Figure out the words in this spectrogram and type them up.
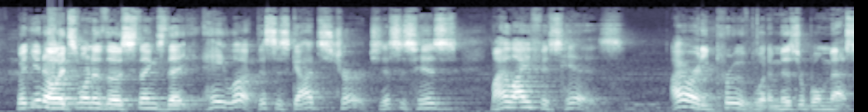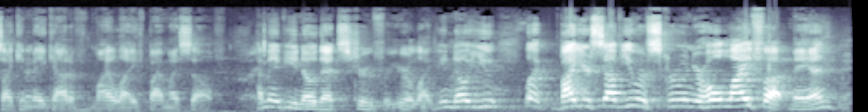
but you know, it's one of those things that, hey, look, this is God's church. This is His. My life is His. I already proved what a miserable mess I can make out of my life by myself. How many of you know that's true for your life? You know, you look by yourself, you were screwing your whole life up, man.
